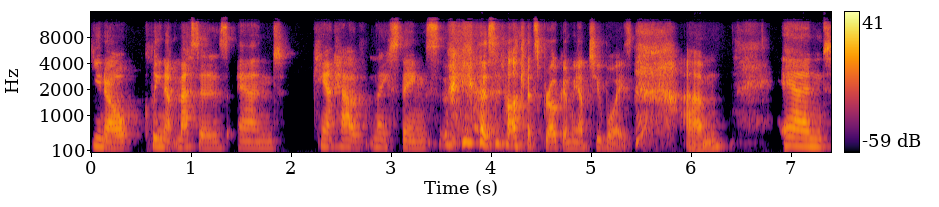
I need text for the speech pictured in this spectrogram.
you know, clean up messes and can't have nice things because it all gets broken. We have two boys. Um, and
